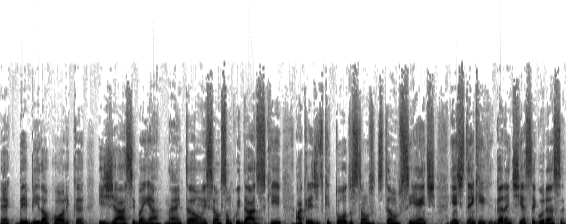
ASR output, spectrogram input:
é, bebida alcoólica e já se banhar, né? Então, isso são, são cuidados que acredito que todos estão, estão cientes e a gente tem que garantir a segurança,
